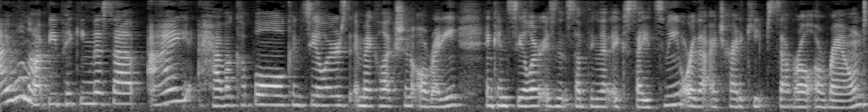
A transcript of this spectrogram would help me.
I will not be picking this up. I have a couple concealers in my collection already, and concealer isn't something that excites me or that I try to keep several around.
